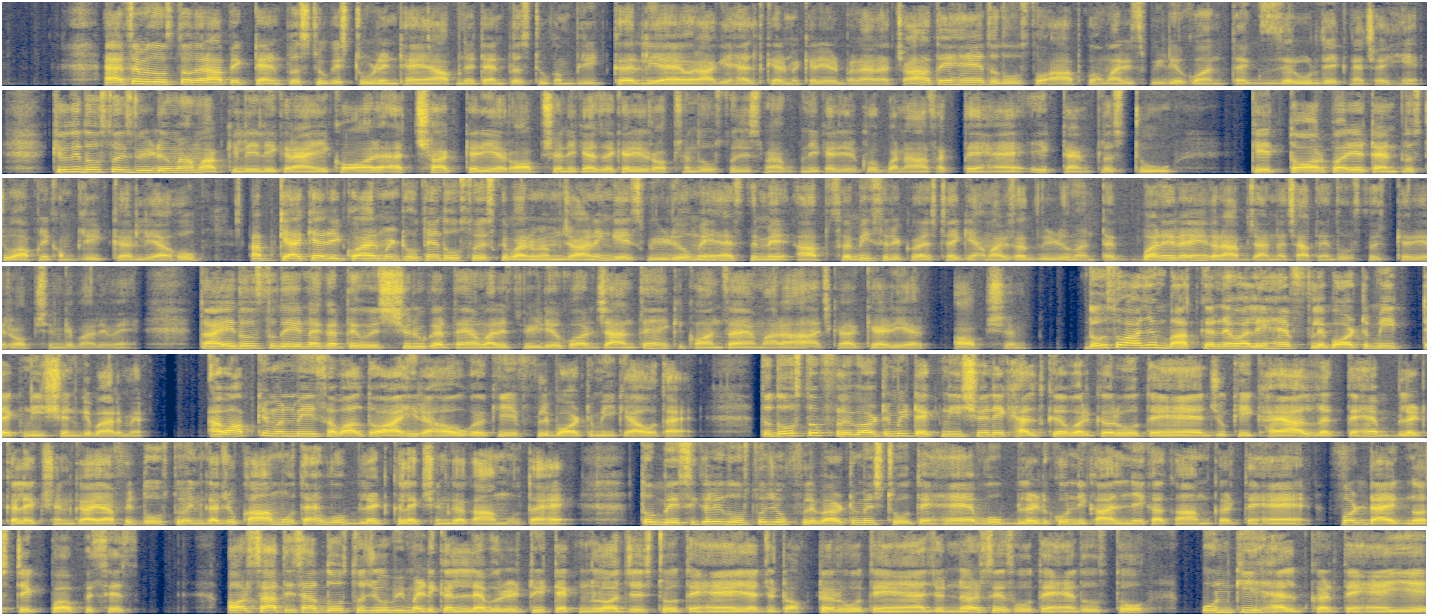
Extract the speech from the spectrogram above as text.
ऐसे में दोस्तों, अगर आप एक टेन प्लस टू के स्टूडेंट हैं, आपने टेन प्लस टू कंप्लीट कर लिया है और आगे हेल्थ केयर में करियर बनाना चाहते हैं तो दोस्तों, आपको हमारी इस वीडियो को अंत तक ज़रूर देखना चाहिए। क्योंकि दोस्तों, इस वीडियो में हम आपके लिए लेकर आए एक और अच्छा करियर ऑप्शन, एक ऐसा करियर ऑप्शन दोस्तों, जिसमें आप अपने करियर को बना सकते हैं, एक टेन प्लस टू के तौर पर या टेन प्लस टू आपने कंप्लीट कर लिया हो। अब क्या क्या रिक्वायरमेंट होते हैं दोस्तों, इसके बारे में हम जानेंगे इस वीडियो में। ऐसे में आप सभी से रिक्वेस्ट है कि हमारे साथ वीडियो में तक बने रहें, अगर आप जानना चाहते हैं दोस्तों इस करियर ऑप्शन के बारे में। तो आइए दोस्तों, देर ना करते हुए शुरू करते हैं हमारे इस वीडियो को और जानते हैं कि कौन सा है हमारा आज का करियर ऑप्शन दोस्तों, आज हम बात करने वाले हैं फ्लिबॉटमी टेक्नीशियन के बारे में। अब आपके मन में ये सवाल तो आ ही रहा होगा कि फ्लिबॉटमी क्या होता है। तो दोस्तों फ्लेबॉटमी टेक्नीशियन एक हेल्थ केयर वर्कर होते हैं जो कि ख्याल रखते हैं ब्लड कलेक्शन का या फिर दोस्तों इनका जो काम होता है वो ब्लड कलेक्शन का काम होता है। तो बेसिकली दोस्तों जो फ्लेबॉटमिस्ट होते हैं वो ब्लड को निकालने का काम करते हैं फॉर डायग्नोस्टिक पर्पसेस और साथ ही साथ दोस्तों जो भी मेडिकल लेबोरेटरी टेक्नोलॉजिस्ट होते हैं या जो डॉक्टर होते हैं, जो नर्सेज होते हैं दोस्तों, उनकी हेल्प करते हैं ये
